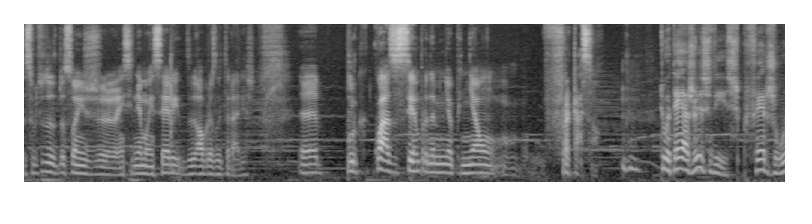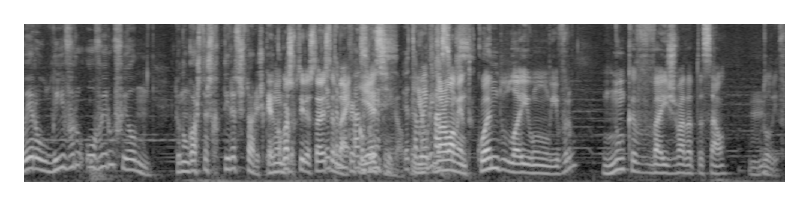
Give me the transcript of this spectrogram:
Sobretudo adaptações eh, em cinema ou em série de obras literárias. Ah, porque quase sempre, na minha opinião, fracassam. tu até às vezes dizes, preferes ler o livro ou ver o filme? Tu não gostas de repetir as histórias. que Eu é não gosto de repetir as histórias Eu também também. E é assim, Eu eu também faço normalmente, isso. quando leio um livro, nunca vejo a adaptação Hum. do livro.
